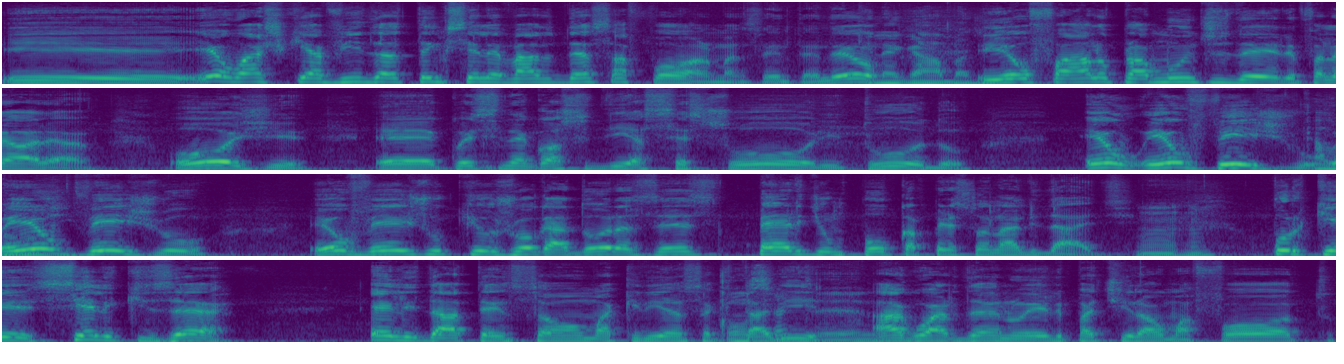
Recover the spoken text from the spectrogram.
E eu acho que a vida tem que ser levada dessa forma, você entendeu? Que legal, Basílio. E eu falo para muitos deles, eu falei, olha, hoje, é, com esse negócio de assessor e tudo, eu, eu vejo, Tá eu vejo, eu vejo que o jogador às vezes perde um pouco a personalidade. Porque se ele quiser, ele dá atenção a uma criança que está ali aguardando ele para tirar uma foto,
